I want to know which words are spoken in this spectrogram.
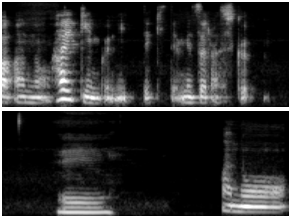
はあのハイキングに行ってきて、珍しく。えあの、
